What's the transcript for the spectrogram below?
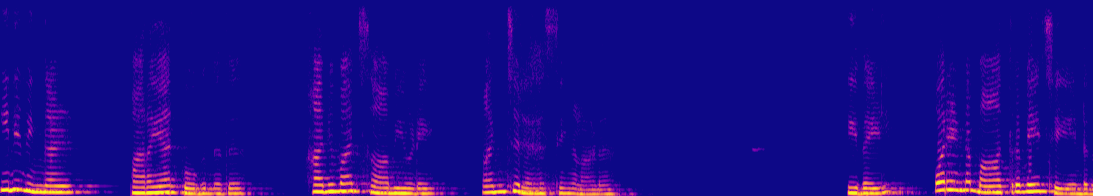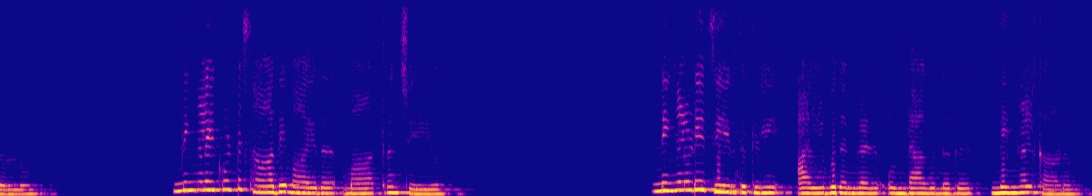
ഇനി നിങ്ങൾ പറയാൻ പോകുന്നത് ഹനുമാൻ സ്വാമിയുടെ അഞ്ച് രഹസ്യങ്ങളാണ്. ഇവയിൽ ഒരെണ്ണം മാത്രമേ ചെയ്യേണ്ടതുള്ളൂ. നിങ്ങളെ കൊണ്ട് സാധ്യമായത് മാത്രം ചെയ്യൂ. നിങ്ങളുടെ ജീവിതത്തിൽ അത്ഭുതങ്ങൾ ഉണ്ടാകുന്നത് നിങ്ങൾ കാണും.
